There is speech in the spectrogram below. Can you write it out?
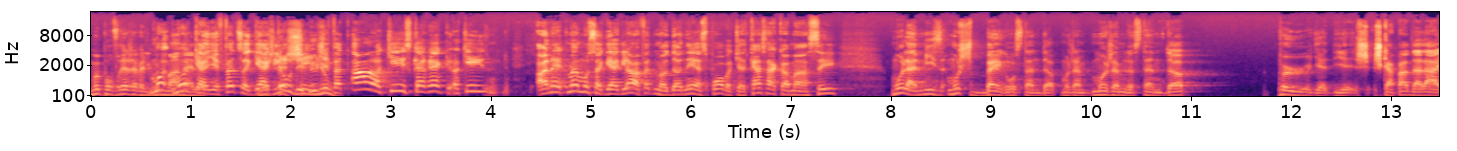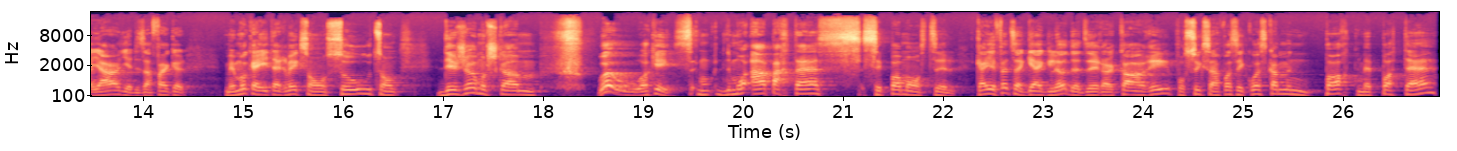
Moi, pour vrai, j'avais le goût Moi, de m'en moi aller. quand il a fait ce gag-là, au début, j'ai fait Ah, ok, c'est correct, ok. Honnêtement, moi, ce gag-là, en fait, m'a donné espoir parce que quand ça a commencé, moi, la mise. Moi, je suis bien gros stand-up. Moi, j'aime, le stand-up pur. Je suis capable d'aller ailleurs. Il y a des affaires que. Mais moi, quand il est arrivé avec son saut, son. Déjà, moi, je suis comme. Wow, ok. Moi, en partant, c'est pas mon style. Quand il a fait ce gag-là de dire un carré, pour ceux qui savent pas c'est quoi, c'est comme une porte, mais pas tant.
